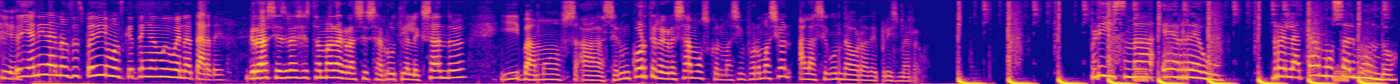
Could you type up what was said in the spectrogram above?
De Yanira nos despedimos. Que tengan muy buena tarde. Gracias, gracias Tamara. Gracias a Ruth y Alexandra. Y vamos a hacer un corte y regresamos con más información a la segunda hora de Prisma RU. Prisma RU. Relatamos al mundo.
